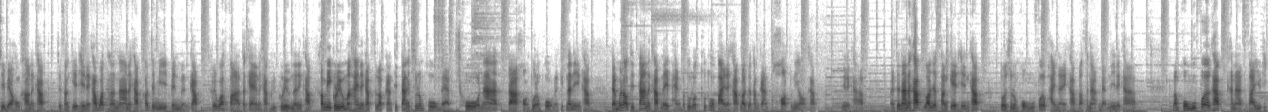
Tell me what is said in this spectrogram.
JBL ของเขานะครับจะสังเกตเห็นนะครับว่าทางด้านหน้านะครับเขาจะมีเป็นเหมือนกับเรียกว่าฝาตะแกรงนะครับหรือกริลนั่นเองครับเขามีกริลมาให้นะครับสำหรับการติดตั้งชุดลำโพงแบบโชว์หน้าตาของตัวลำโพงนั่นเองครับ แต่เมื่อเราติดตั้งนะครับในแผงประตูรถทั่วๆไปนะครับ เราจะทำการถอดตัวนี้ออกครับนี่เลยครับ หลังจากนั้นนะครับเราจะสังเกตเห็นครับตัวชุดลำโพงวูเฟอร์ภายในครับลักษณะแบบนี้เลยครับลำโพงวูเฟอร์ครับขนาดไซส์อยู่ที่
